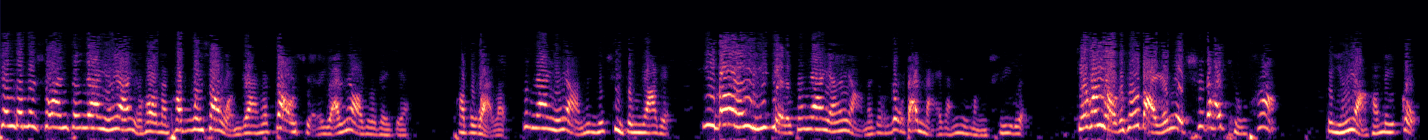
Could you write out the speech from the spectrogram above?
生跟他说完增加营养以后呢，他不会像我们这样，他造血的原料就是这些，他不管了。增加营养，那你就去增加去。一般人理解的增加营养呢，就肉蛋奶，咱们就猛吃一顿。结果有的时候把人给吃的还挺胖，这营养还没够，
